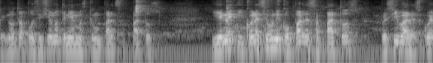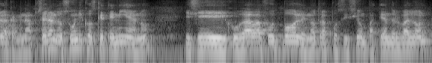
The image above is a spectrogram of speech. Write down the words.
en otra posición no tenía más que un par de zapatos. Y, e, y con ese único par de zapatos, pues iba a la escuela, caminaba. Pues eran los únicos que tenía, ¿no? Y si jugaba fútbol en otra posición, pateando el balón,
